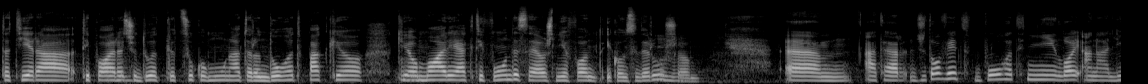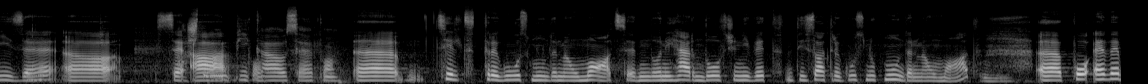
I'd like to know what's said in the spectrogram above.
të tjera tipare që duhet plotësu komunat, të rëndohet pak kjo marrje e këtij fondi se është një fond i konsiderueshëm. Atëherë, çdo vit bohet një loj analize mhm. se a... A shtohen pika po, ose po... Cilët tregues munden me u matë, se ndonjëherë ndodh që një vit disa tregues nuk munden me u matë, mhm. po edhe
